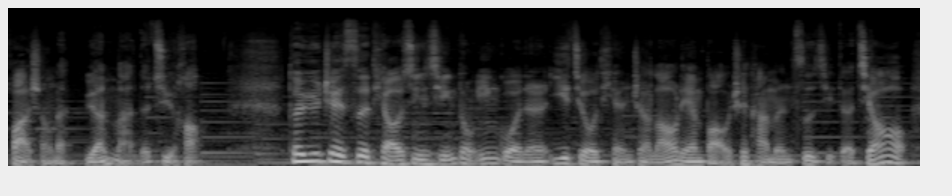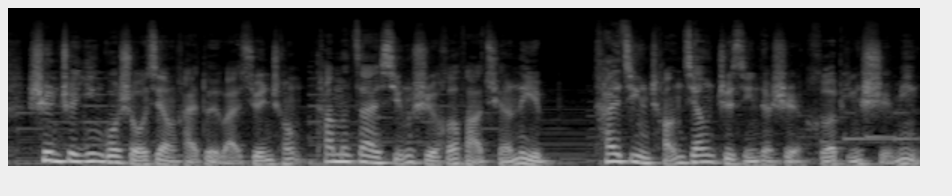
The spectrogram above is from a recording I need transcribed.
画上了圆满的句号。对于这次挑衅行动，英国人依旧舔着老脸，保持他们自己的骄傲，甚至英国首相还对外宣称，他们在行使合法权利。开进长江执行的是和平使命，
